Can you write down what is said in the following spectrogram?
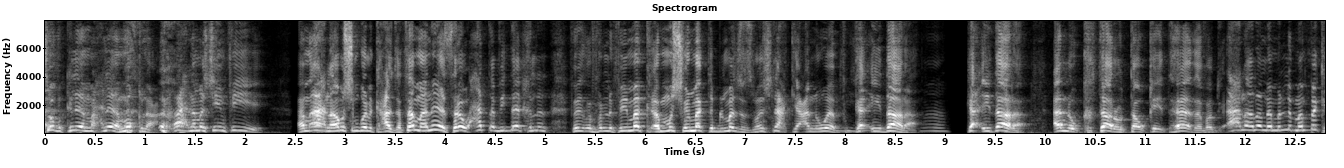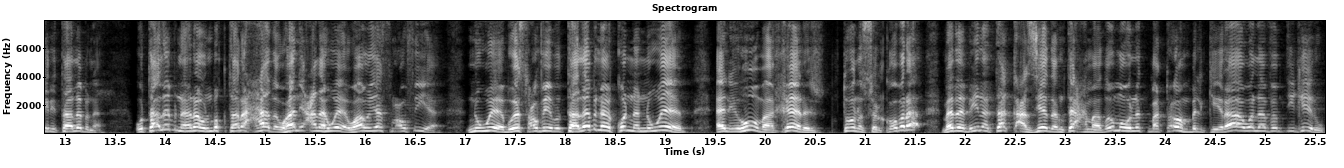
شوف كلام احلاه مقنع إحنا ماشيين فيه اما إحنا مش نقول لك حاجة ثم ناس راهو حتى في داخل في في, مك... مش في المكتب المجلس مش نحكي عن النواب كإدارة كإدارة أنه اختاروا التوقيت هذا؟ إحنا رانا من من بكري طالبنا وطالبنا راهو المقترح هذا وهاني على هواه وهو يسمعوا فيها نواب ويسمعوا فيه طالبنا قلنا النواب اللي هما خارج تونس الكبرى ماذا بينا تقع الزيادة نتاعهم هذوما ولا تمتعوهم بالكراء ولا فهمتي غيره.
